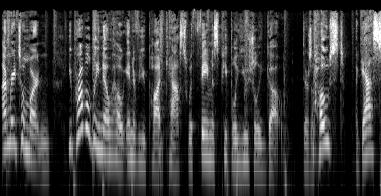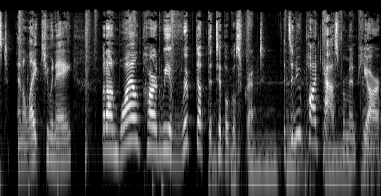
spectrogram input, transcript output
I'm Rachel Martin. You probably know how interview podcasts with famous people usually go. There's a host, a guest, and a light Q&A. But on Wildcard, we have ripped up the typical script. It's a new podcast from NPR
